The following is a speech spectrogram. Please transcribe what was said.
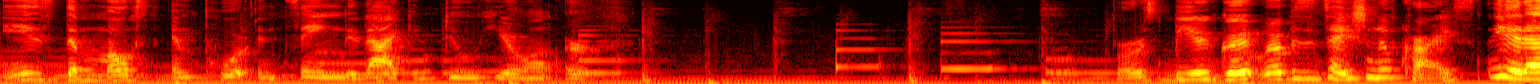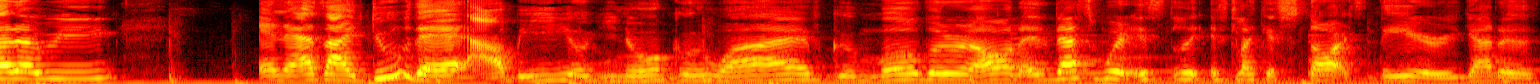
is the most important thing that I can do here on earth? First, be a great representation of Christ. You know what I mean? And as I do that, I'll be, you know, a good wife, good mother, all that. That's where it's it's like it starts there. You gotta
